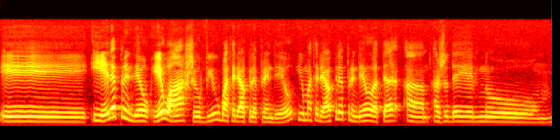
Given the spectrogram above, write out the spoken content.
E, e, ele aprendeu, eu acho, eu vi o material que ele aprendeu, e o material que ele aprendeu, eu até uh, ajudei ele no,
